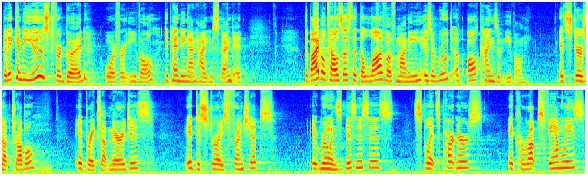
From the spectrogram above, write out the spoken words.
but it can be used for good or for evil, depending on how you spend it. The Bible tells us that the love of money is a root of all kinds of evil. It stirs up trouble, it breaks up marriages, it destroys friendships, it ruins businesses, splits partners, it corrupts families,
